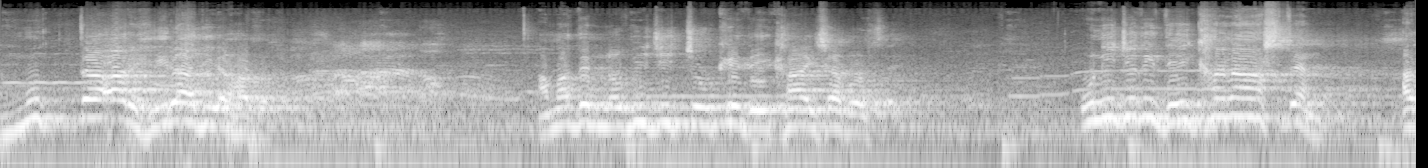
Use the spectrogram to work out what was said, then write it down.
মুক্তা আর হীরা দিয়ে হবে। আমাদের নবীজি চোখে দেখা এসা বলছে। উনি যদি দেখা না আসতেন, আর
